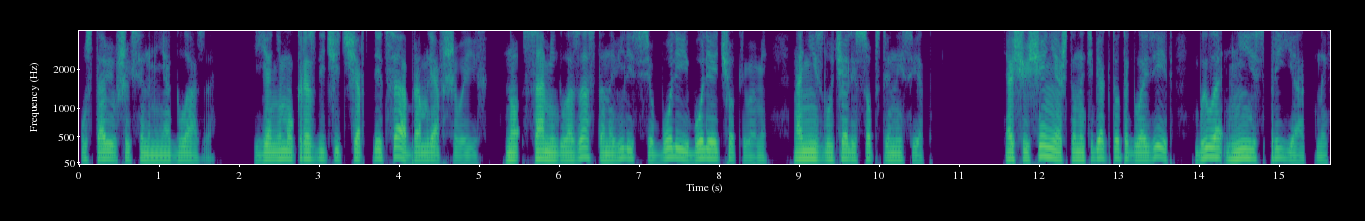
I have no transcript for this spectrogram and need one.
уставившихся на меня глаза. Я не мог различить черт лица, обрамлявшего их, но сами глаза становились все более и более отчетливыми. Они излучали собственный свет. Ощущение, что на тебя кто-то глазеет, было не из приятных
